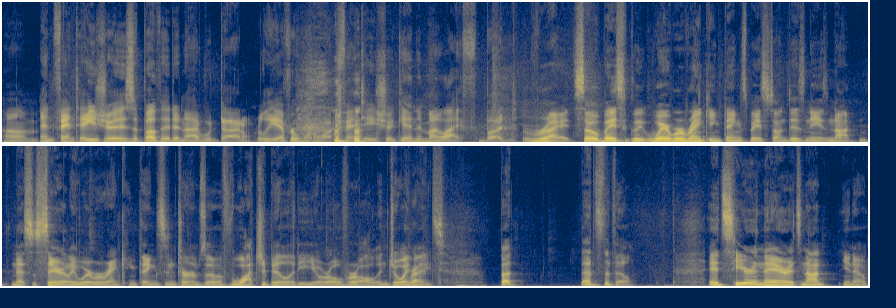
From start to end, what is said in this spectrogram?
Um, and Fantasia is above it, and I would, I don't really ever want to watch Fantasia again in my life. But Right. So basically, where we're ranking things based on Disney is not necessarily where we're ranking things in terms of watchability or overall enjoyment. Right. But that's the film. It's here and there. It's not, you know,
